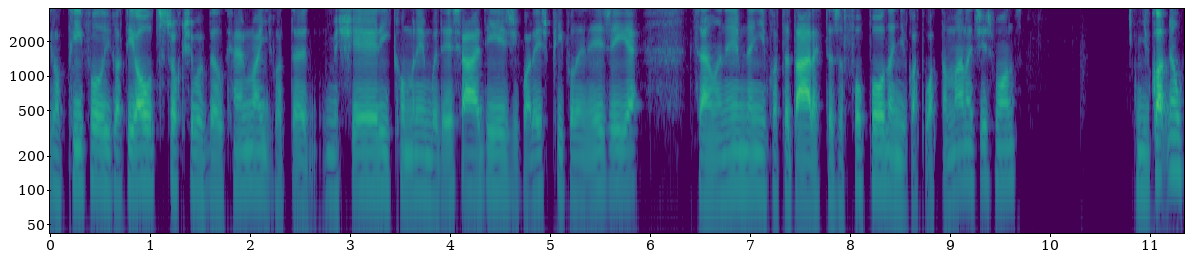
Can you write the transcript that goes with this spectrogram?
You got people, you got the old structure with Bill Kenwright, you've got the Moshiri coming in with his ideas, you've got his people in his ear telling him, then you've got the directors of football, then you've got what the managers want. You've got no,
